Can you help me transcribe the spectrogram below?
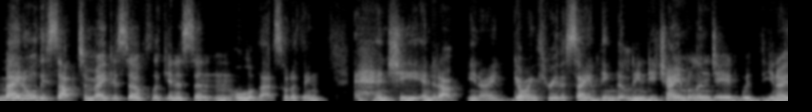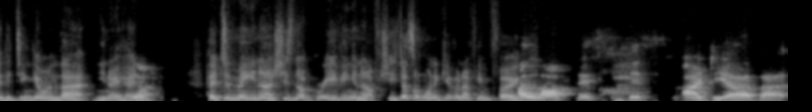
made all this up to make herself look innocent and all of that sort of thing. And she ended up, you know, going through the same thing that Lindy Chamberlain did with, you know, the dingo and that, you know, her Yeah. Her demeanor, she's not grieving enough, she doesn't want to give enough info. I love this this idea that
